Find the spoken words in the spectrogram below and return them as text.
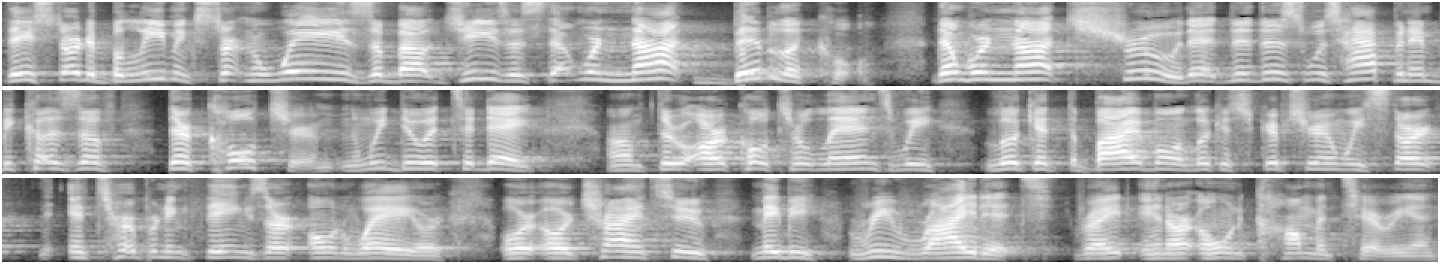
they started believing certain ways about jesus that were not biblical that were not true that, that this was happening because of their culture. And we do it today. Um, through our cultural lens we look at the bible and look at scripture and we start interpreting things our own way or, or, or trying to maybe rewrite it right in our own commentary. And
